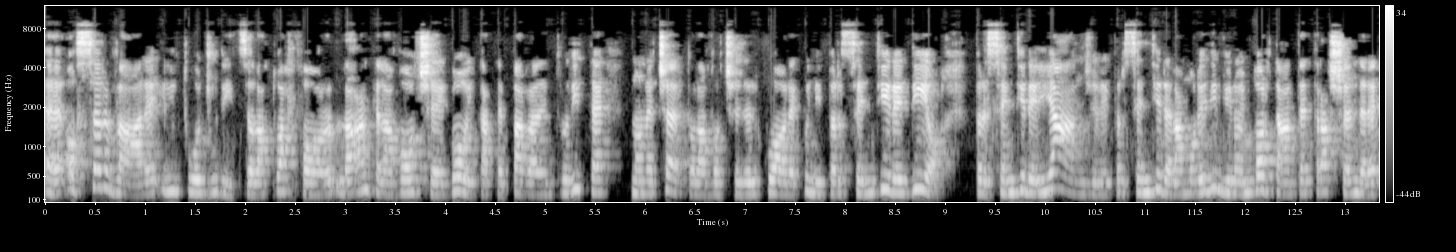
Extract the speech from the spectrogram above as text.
eh, osservare il tuo giudizio, la tua forma, anche la voce egoica che parla dentro di te non è certo la voce del cuore, quindi per sentire Dio, per sentire gli angeli, per sentire l'amore divino è importante trascendere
